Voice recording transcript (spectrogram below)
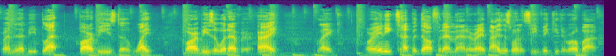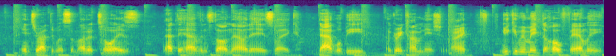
whether that be black Barbies, the white Barbies, or whatever, all right, like or any type of doll for that matter, right? But I just want to see Vicki the robot interacting with some other toys that they have installed nowadays. Like that will be a great combination, all right? You can even make the whole family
